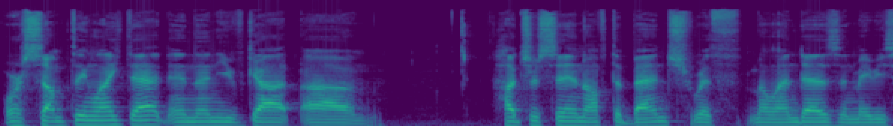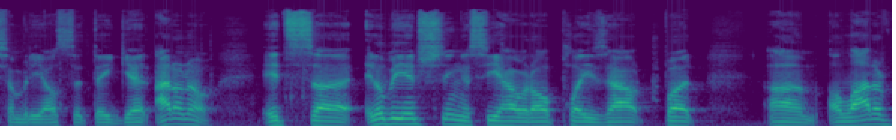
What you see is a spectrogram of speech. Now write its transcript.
or something like that. And then you've got um, Hutcherson off the bench with Melendez and maybe somebody else that they get. I don't know. It's uh, it'll be interesting to see how it all plays out, but. Um, a lot of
